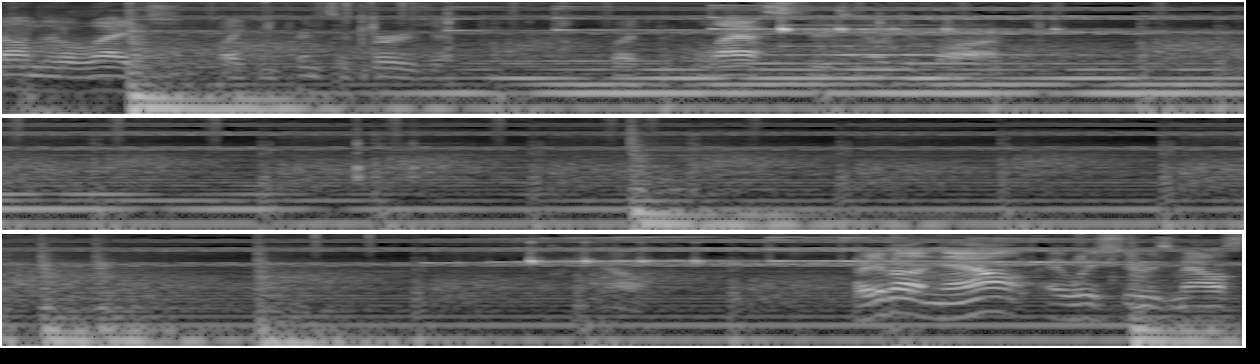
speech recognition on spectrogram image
down to the ledge, like in Prince of Persia. But alas, there's no Jafar. Right about now, I wish there was mouse.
